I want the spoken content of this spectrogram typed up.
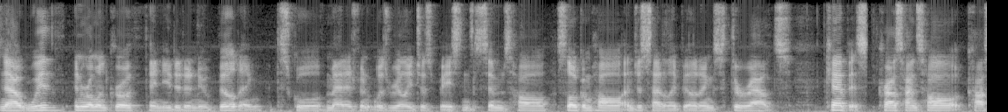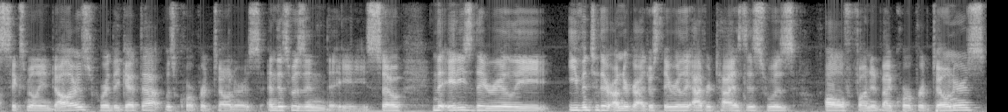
Now, with enrollment growth, they needed a new building. The School of Management was really just based in Sims Hall, Slocum Hall, and just satellite buildings throughout campus. Crouse-Hinds Hall cost $6 million. Where they get that was corporate donors. And this was in the 80s. So in the 80s, they really, even to their undergraduates, they really advertised this was all funded by corporate donors.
